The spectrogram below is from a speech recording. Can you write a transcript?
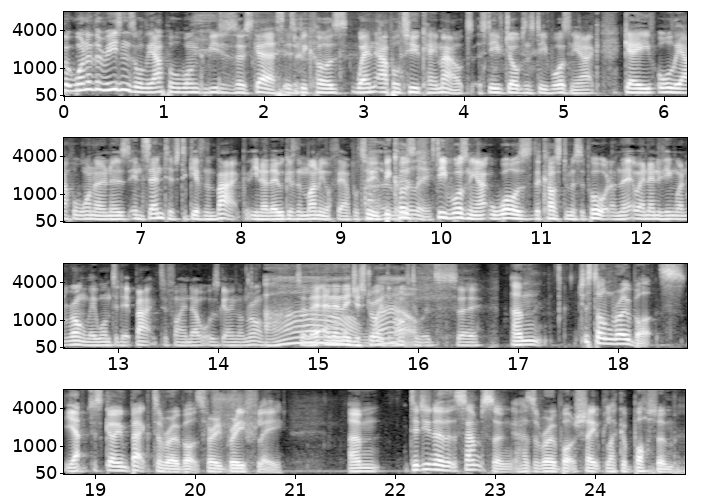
But one of the reasons all the Apple One computers are so scarce is because when Apple II came out, Steve Jobs and Steve Wozniak gave all the Apple One owners incentives to give them back. You know, they would give them money off the Apple II Oh, because really? Steve Wozniak was the customer support, and they, when anything went wrong, they wanted it back to find out what was going on wrong. so they, and then they ah, destroyed them afterwards. So Um, just on robots. Yeah. Just going back to robots very briefly. Um, did you know that Samsung has a robot shaped like a bottom?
